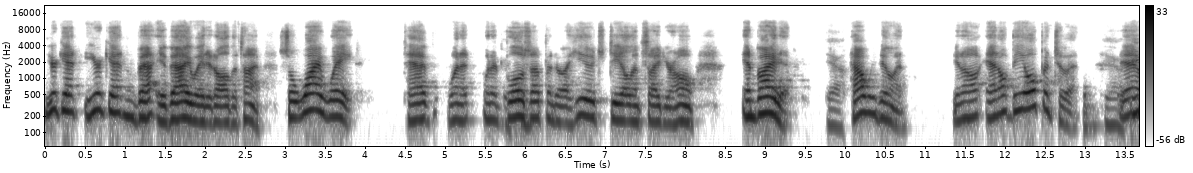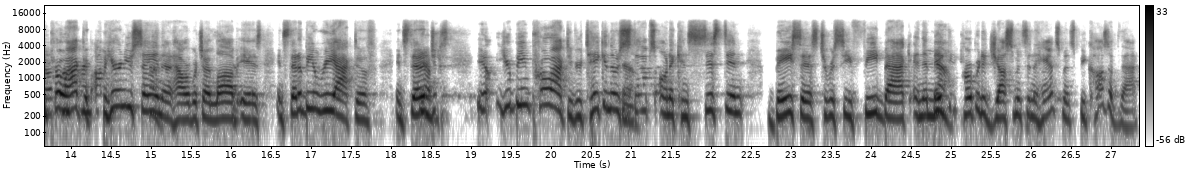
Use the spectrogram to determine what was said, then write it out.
You're get you're getting evaluated all the time. So why wait? To have when it when it blows up into a huge deal inside your home invite it. Yeah. How are we doing? You know and be open to it. Yeah. be proactive. i'm hearing you saying that howard which i love is instead of being reactive instead yeah. of just you know you're being proactive. You're taking those yeah. steps on a consistent basis to receive feedback and then make the appropriate adjustments and enhancements because of that.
